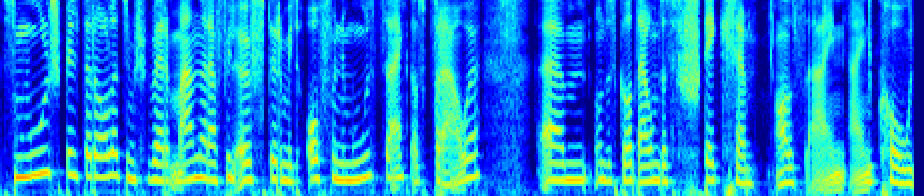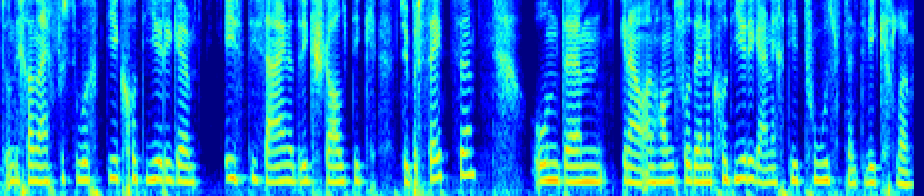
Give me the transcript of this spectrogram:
das Maul spielt eine Rolle. Zum Beispiel werden Männer auch viel öfter mit offenem Maul gezeigt als Frauen. Ähm, und es geht auch um das Verstecken als ein, ein Code. Und ich habe eigentlich versucht, die Kodierungen ins Design oder in Gestaltung zu übersetzen und ähm, genau anhand von diesen Kodierungen eigentlich die Tools zu entwickeln.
